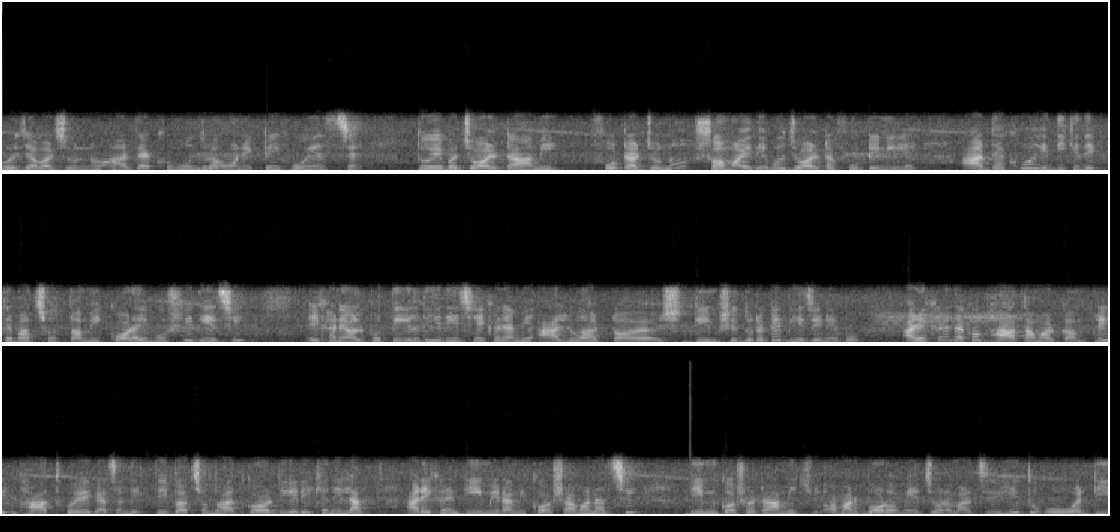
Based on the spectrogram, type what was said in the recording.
হয়ে যাওয়ার জন্য। আর দেখো বন্ধুরা, অনেকটাই হয়ে এসছে। তো এবার জলটা আমি ফোটার জন্য সময় দেবো। জলটা ফুটে নিলে। আর দেখো, এদিকে দেখতে পাচ্ছ তো আমি কড়াই বসিয়ে দিয়েছি। এখানে অল্প তেল দিয়ে দিয়েছি। এখানে আমি আলু আর ডিম সেদ্ধটাকে ভেজে নেব। আর এখানে দেখো, ভাত আমার কমপ্লিট ভাত হয়ে গেছে। দেখতেই পাচ্ছ, ভাত গড় দিয়ে রেখে দিলাম। আর এখানে ডিমের আমি কষা বানাচ্ছি। ডিম কষাটা আমি আমার বড় মেয়ের জন্য বানাচ্ছি। যেহেতু ও ডি,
